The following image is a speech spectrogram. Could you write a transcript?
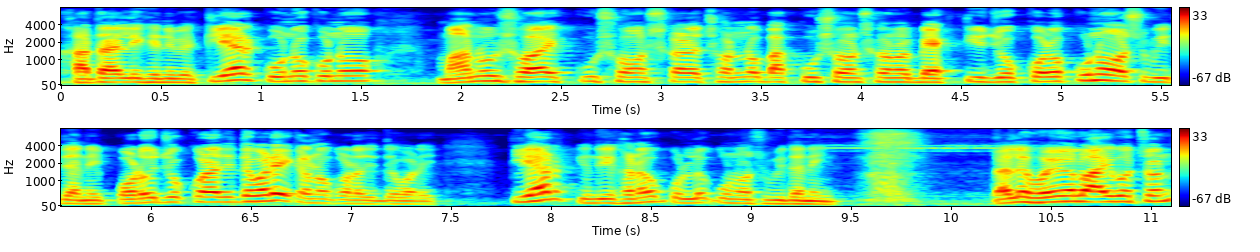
খাতায় লিখে নেবে। ক্লিয়ার? কোনো কোনো মানুষ হয় কুসংস্কারাচ্ছন্ন বা কুসংস্কার ব্যক্তি যোগ করো, কোনো অসুবিধা নেই। পরেও যোগ করা যেতে পারে, এখানেও করা যেতে পারে। ক্লিয়ার কিন্তু এখানেও করলে কোনো অসুবিধা নেই। তাহলে হয়ে গেল আই বচন।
